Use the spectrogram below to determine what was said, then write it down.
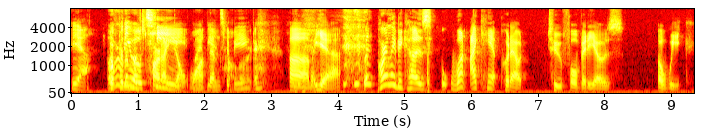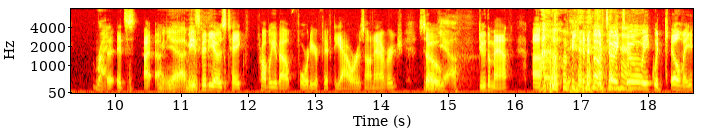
Yeah. But for the most part, I don't want them to be. Um, yeah, but partly because one, I can't put out two full videos a week. Right. Uh, it's I, I mean, uh, yeah, I mean, these videos take probably about forty or fifty hours on average. So yeah, do the math. Uh, you know, doing two a week would kill me.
